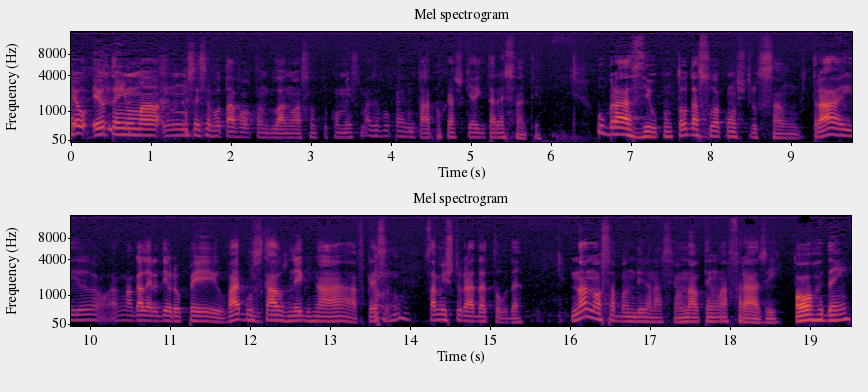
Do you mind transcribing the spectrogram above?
Eu, eu tenho uma. Não sei se eu vou estar voltando lá no assunto do começo, mas eu vou perguntar porque acho que é interessante. O Brasil, com toda a sua construção, traz uma galera de europeu, vai buscar os negros na África, essa, essa misturada toda. Na nossa bandeira nacional tem uma frase ordem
